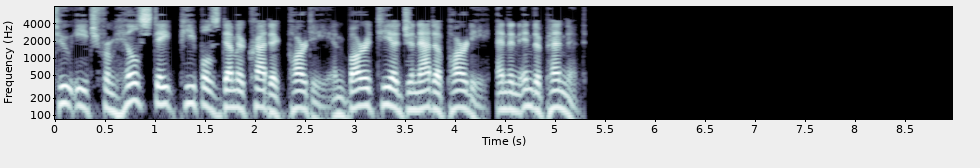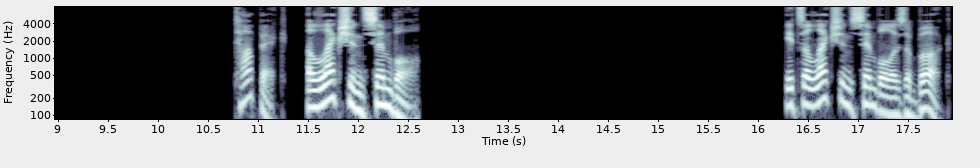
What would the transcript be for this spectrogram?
2 each from Hill State People's Democratic Party and Bharatiya Janata Party, and an independent. Election symbol Its election symbol is a book.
